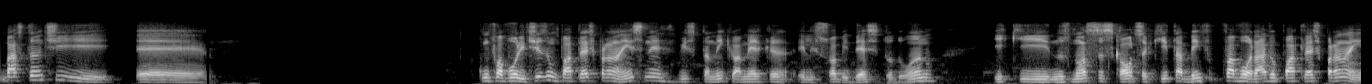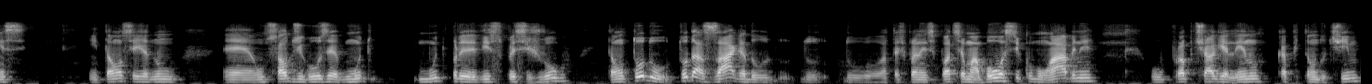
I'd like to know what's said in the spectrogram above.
bastante é, com favoritismo para o Atlético Paranaense, né? Visto também que o América ele sobe e desce todo ano e que nos nossos scouts aqui está bem favorável para o Atlético Paranaense. Então, ou seja, num, é, um saldo de gols é muito muito previsto para esse jogo. Então todo, toda a zaga do, do, do Atlético Paranaense pode ser uma boa, assim como o Abner, o próprio Thiago Heleno, capitão do time,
